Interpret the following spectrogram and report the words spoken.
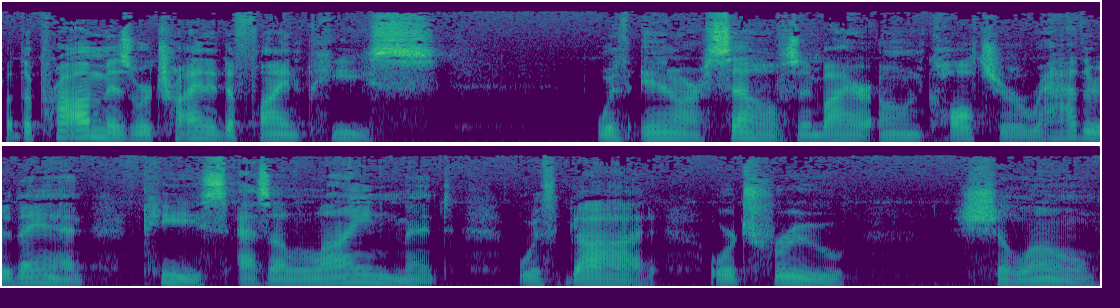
But the problem is we're trying to define peace within ourselves and by our own culture rather than peace as alignment with God or true shalom.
